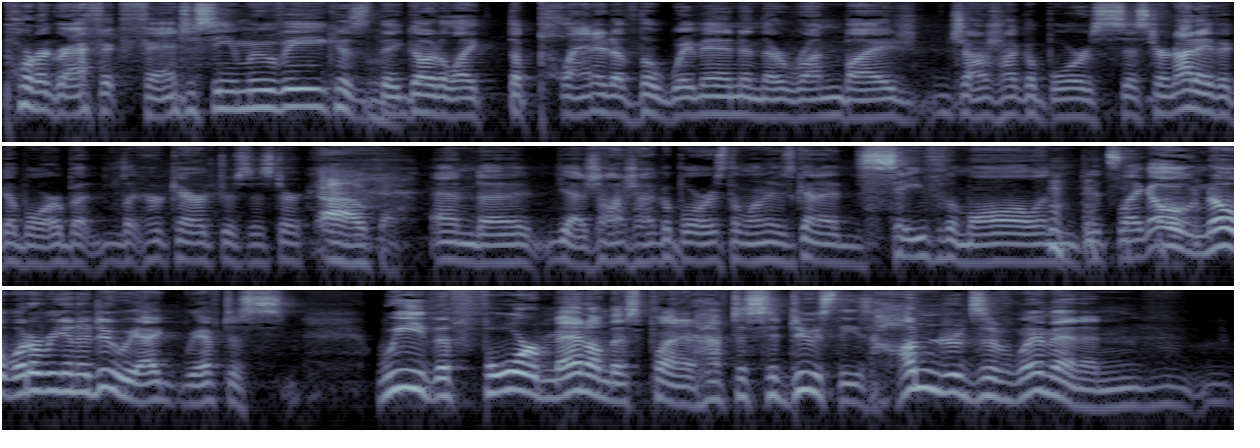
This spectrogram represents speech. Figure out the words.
pornographic fantasy movie because Hmm. they go to like the planet of the women and they're run by Zsa Zsa Gabor's sister, not Eva Gabor, but like, her character sister. Ah, okay. And uh, yeah, Zsa Zsa Gabor is the one who's gonna save them all, and it's like, oh no, what are we gonna do? We we have to, we the four men on this planet have to seduce these hundreds of women and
